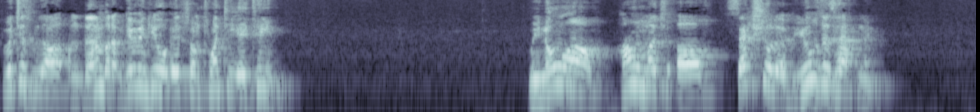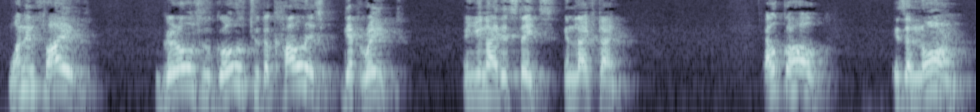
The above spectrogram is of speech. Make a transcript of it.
which is uh, the number I'm giving you is from 2018. We know of how much of sexual abuse is happening. One in five girls who go to the college get raped in United States in lifetime. Alcohol is a norm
